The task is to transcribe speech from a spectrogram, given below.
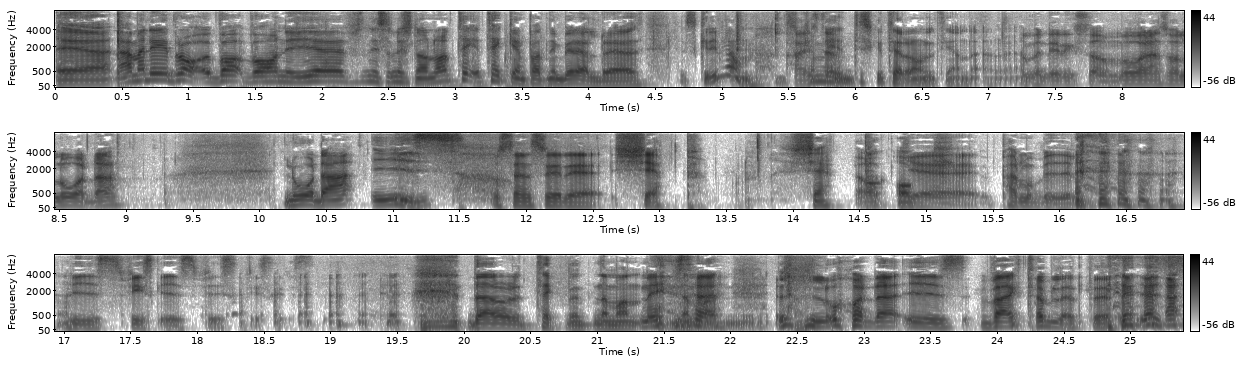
Eh, nej, men det är bra. Vad, vad har ni, eh, ni som lyssnar, några te- tecken på att ni blir äldre? Skriv dem, så Ja, kan just vi det. diskutera dem lite grann. Där. Ja, men det är liksom, vad var det han sa? Låda. Låda, is, Och sen så är det käpp. Käpp Och, och, Eh, permobil. is, fisk, is, fisk, fisk, is. där har du tecknet när man... Nej, när här, man låda, is, värktabletter, is.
